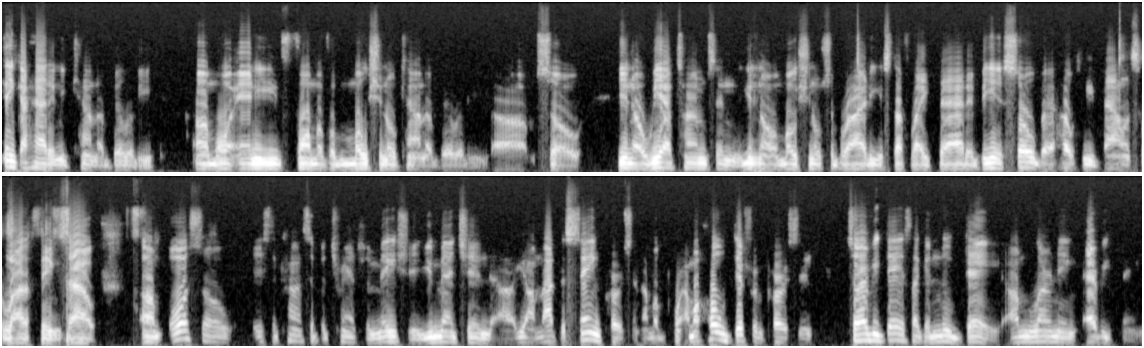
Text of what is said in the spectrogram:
think I had any accountability um, or any form of emotional accountability. Um, so you know, we have terms in, you know, emotional sobriety and stuff like that. And being sober helps me balance a lot of things out. Um, also, it's the concept of transformation. You mentioned, uh, you know, I'm not the same person. I'm a I'm a whole different person. So every day it's like a new day. I'm learning everything.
